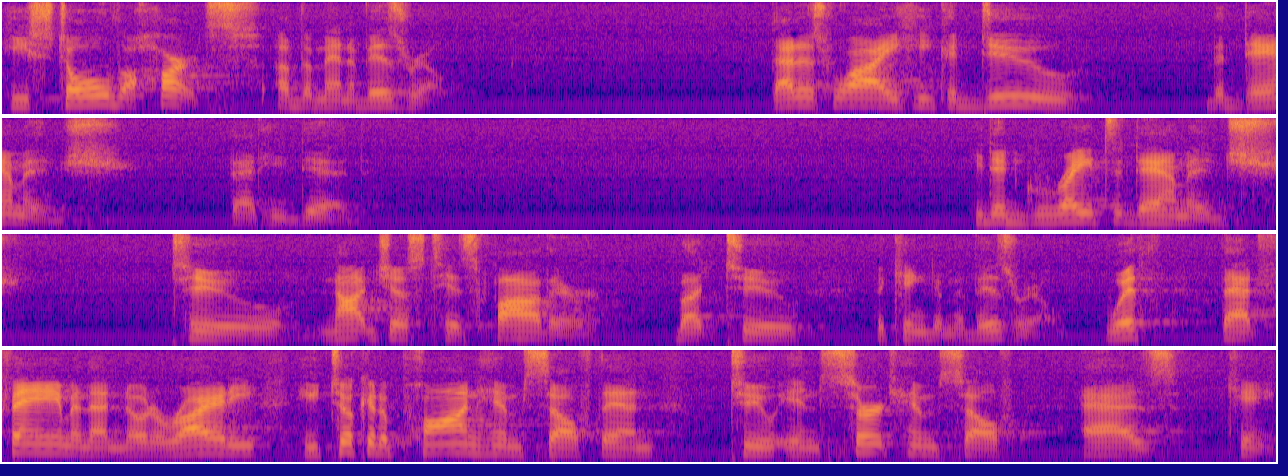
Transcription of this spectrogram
He stole the hearts of the men of Israel. That is why he could do the damage that he did. He did great damage to not just his father, but to the kingdom of Israel. With that fame and that notoriety, he took it upon himself then to insert himself as king.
